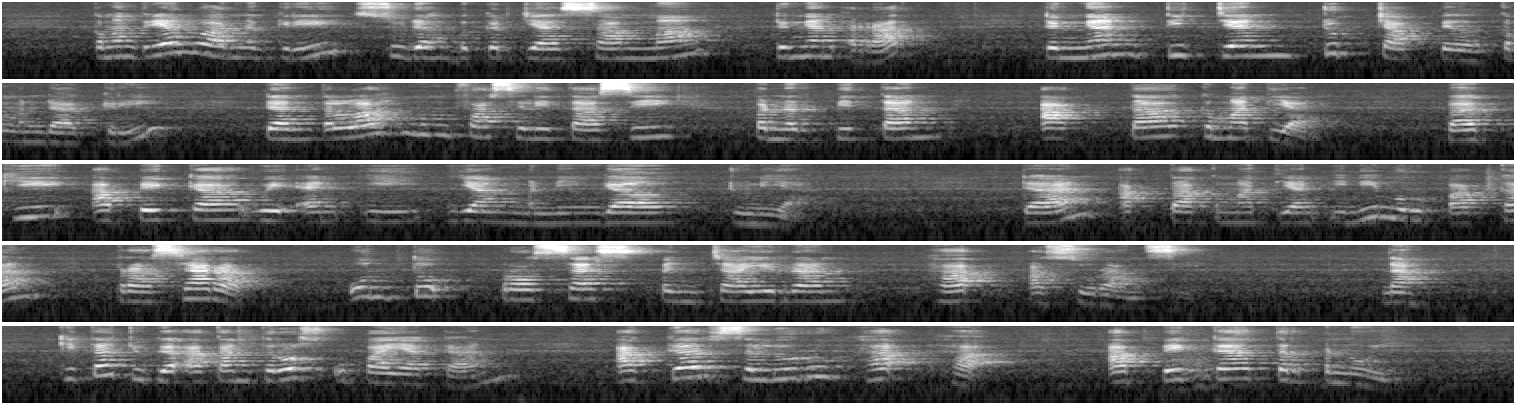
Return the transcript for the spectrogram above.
Kementerian Luar Negeri sudah bekerja sama dengan erat dengan Dijen Dukcapil Kemendagri dan telah memfasilitasi penerbitan akta kematian bagi ABK WNI yang meninggal dunia. Dan akta kematian ini merupakan prasyarat untuk proses pencairan hak asuransi. Nah, kita juga akan terus upayakan agar seluruh hak-hak ABK terpenuhi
